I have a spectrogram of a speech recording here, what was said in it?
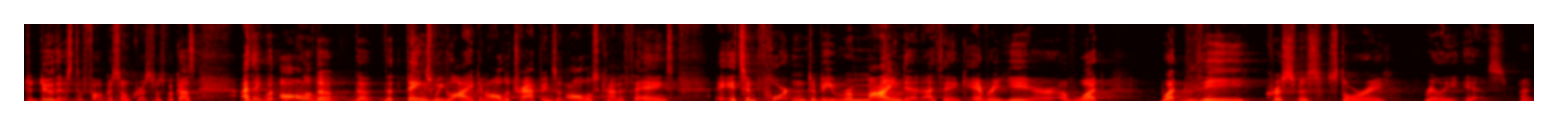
to do this, to focus on Christmas, because I think with all of the, the, the things we like and all the trappings and all those kind of things, it's important to be reminded, I think, every year of what, what the Christmas story really is, right?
